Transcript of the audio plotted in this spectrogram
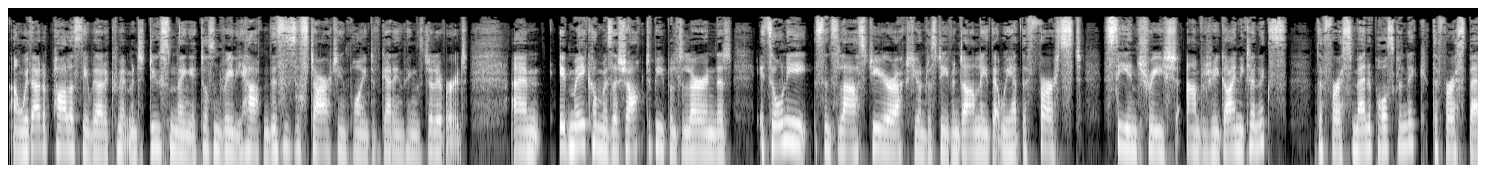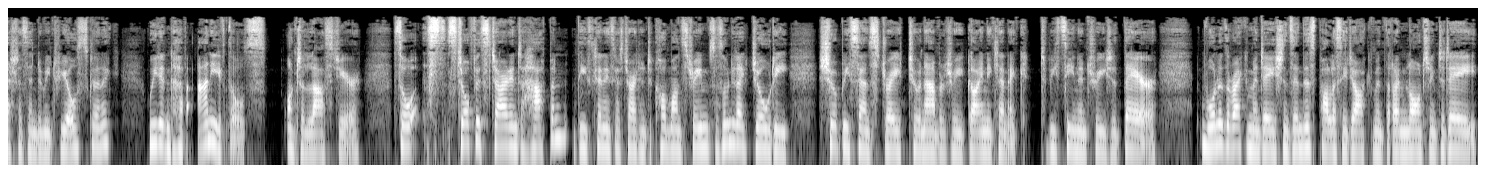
and without a policy, without a commitment to do something, it doesn't really happen. This is the starting point of getting things delivered. Um, it may come as a shock to people to learn that it's only since last year, actually under Stephen Donnelly, that we had the first see and treat ambulatory gynae clinics, the first menopause clinic, the first specialist endometriosis clinic. We didn't have any of those until last year. So stuff is starting to happen. These clinics are starting to come on stream. So somebody like Jody should be sent straight to an ambulatory gynae clinic to be seen and treated there. One of the recommendations in this policy document that I'm launching today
